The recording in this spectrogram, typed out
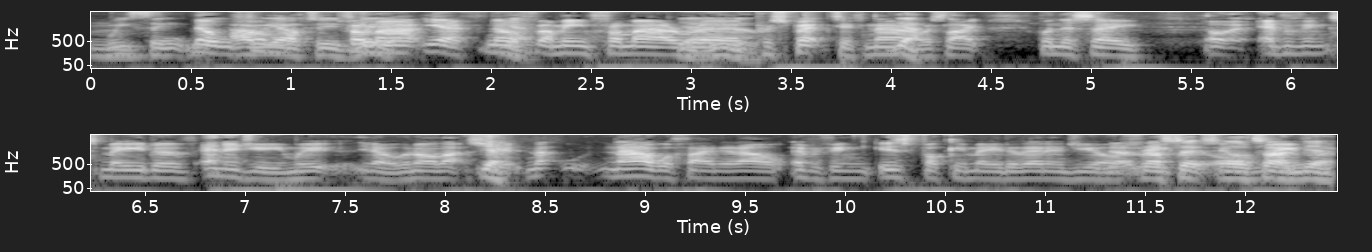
Mm. We think no, our from, reality is from real. our yeah no. Yeah. I mean, from our yeah, uh, perspective now, yeah. it's like when they say oh, everything's made of energy and we, you know, and all that shit. Yeah. Now we're finding out everything is fucking made of energy or yeah, that's it all the time. Yeah,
